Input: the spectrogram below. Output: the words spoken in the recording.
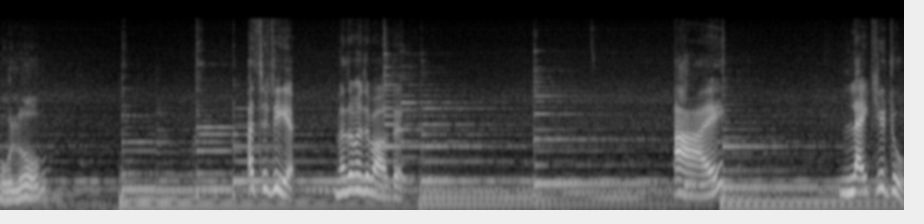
बोलो अच्छा ठीक है मैं तुम्हें जवाब दे I like you too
